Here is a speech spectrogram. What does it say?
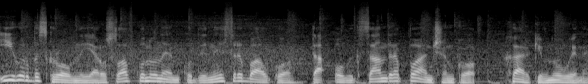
Ігор Безкровний, Ярослав Кононенко, Денис Рибалко та Олександра Панченко. Харків новини.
